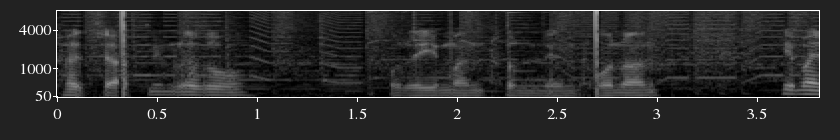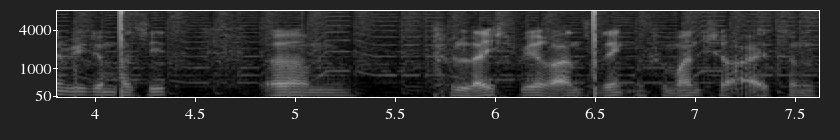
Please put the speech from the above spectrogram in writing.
falls der Admin oder so oder jemand von den Ownern hier mein Video mal sieht, ähm, vielleicht wäre anzudenken für manche Items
